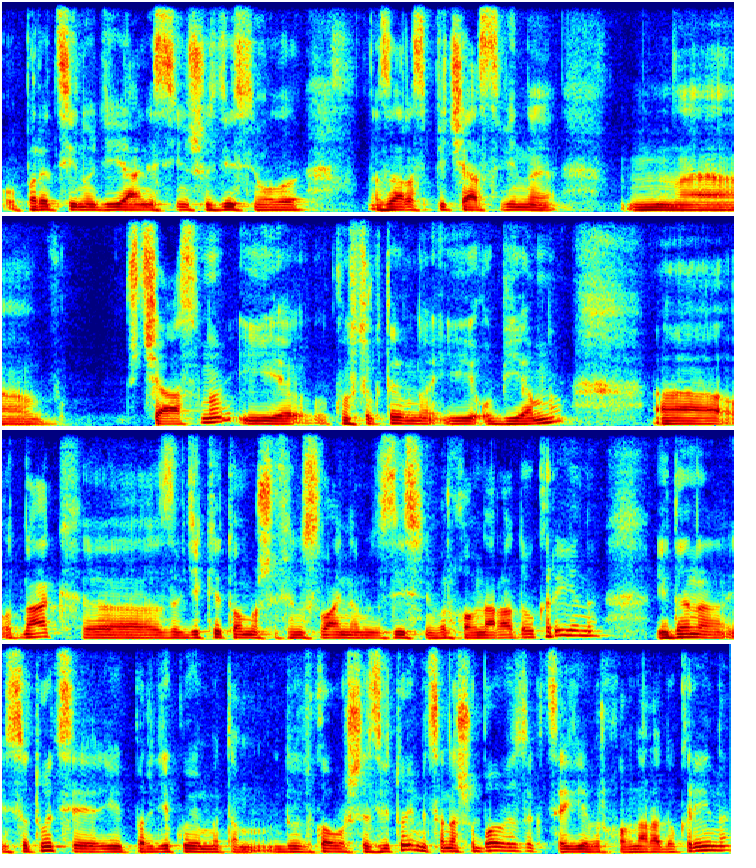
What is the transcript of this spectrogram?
операційну діяльність іншу здійснювали зараз під час війни е, вчасно і конструктивно і об'ємно. Е, Однак, е, завдяки тому, що фінансування здійснює Верховна Рада України, єдина інституція, і перед якою ми там додатково ще звітуємо, це наш обов'язок, це є Верховна Рада України.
